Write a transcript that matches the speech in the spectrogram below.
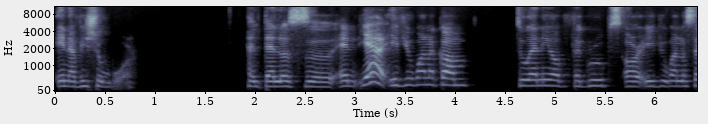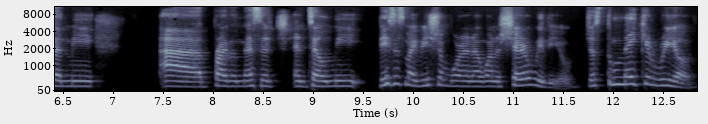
in a vision board. And tell us uh, and yeah if you want to come to any of the groups or if you want to send me a private message and tell me this is my vision board and i want to share with you just to make it real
